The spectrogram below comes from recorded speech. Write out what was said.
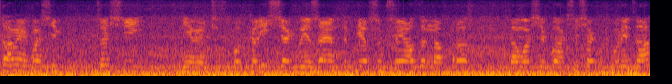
Tam jak właśnie wcześniej, nie wiem czy spotkaliście, jak wyjeżdżałem tym pierwszym przejazdem na wprost, tam właśnie była Krzysia Kukurydza.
